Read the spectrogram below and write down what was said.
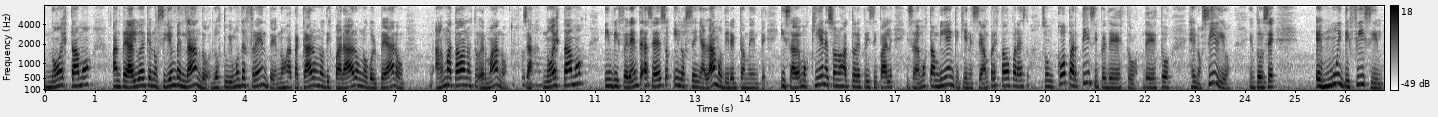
no estamos ante algo de que nos siguen vendando, los tuvimos de frente, nos atacaron, nos dispararon, nos golpearon, han matado a nuestros hermanos. O sea, no estamos indiferentes hacia eso y los señalamos directamente. Y sabemos quiénes son los actores principales y sabemos también que quienes se han prestado para esto son copartícipes de esto de estos genocidios. Entonces es muy difícil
